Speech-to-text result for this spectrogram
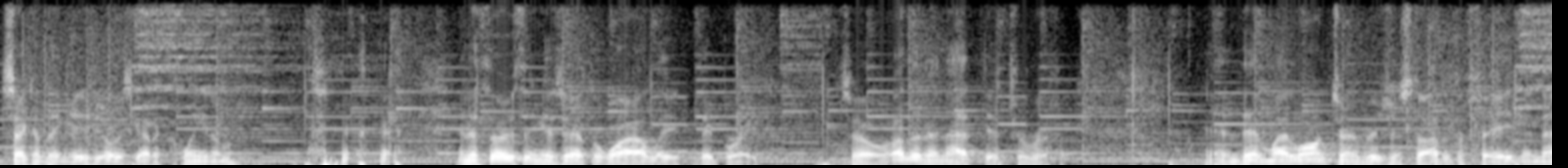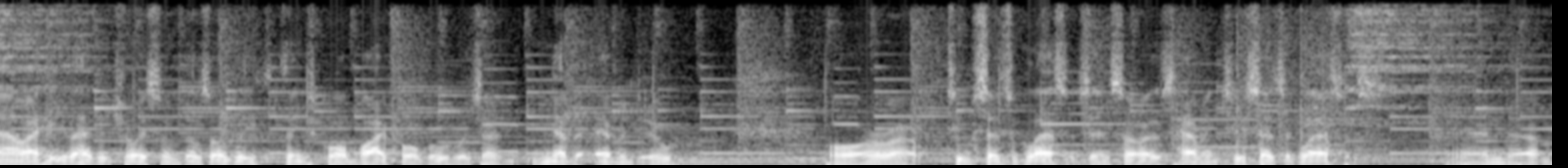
Second thing is you always got to clean them. and the third thing is after a while they, they break. So other than that, they're terrific. And then my long-term vision started to fade, and now I either had the choice of those ugly things called bifocals, which I never ever do, or uh, two sets of glasses. And so I was having two sets of glasses. And um,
